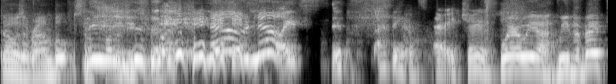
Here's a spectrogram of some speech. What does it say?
That was a ramble, so apologies for that. no, no, it's it's. I think it's very true. Where are we at? We've about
